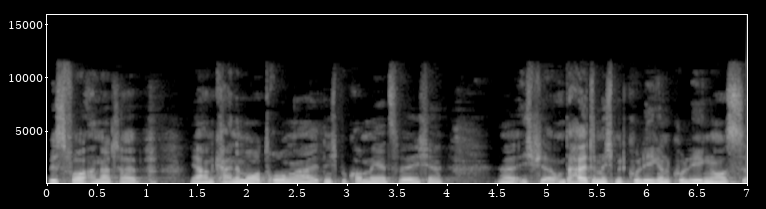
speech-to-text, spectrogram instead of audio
bis vor anderthalb Jahren keine Morddrohungen erhalten, ich bekomme jetzt welche. Äh, ich unterhalte mich mit Kolleginnen und Kollegen aus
